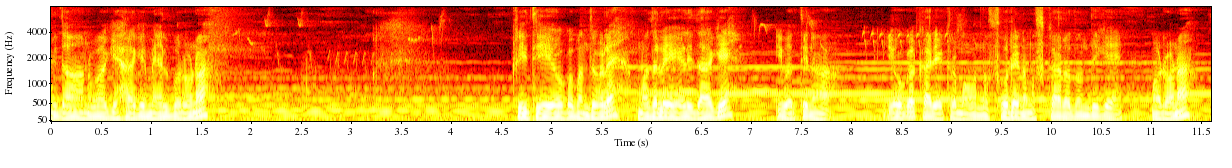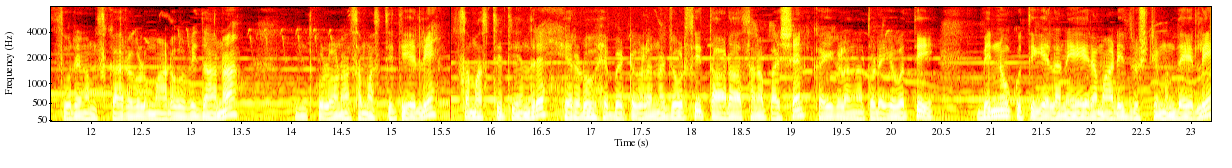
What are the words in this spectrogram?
ನಿಧಾನವಾಗಿ ಹಾಗೆ ಮೇಲೆ ಬರೋಣ. ಪ್ರೀತಿಯ ಯೋಗ ಬಂಧುಗಳೇ, ಮೊದಲೇ ಹೇಳಿದ ಹಾಗೆ ಇವತ್ತಿನ ಯೋಗ ಕಾರ್ಯಕ್ರಮವನ್ನು ಸೂರ್ಯ ನಮಸ್ಕಾರದೊಂದಿಗೆ ಮಾಡೋಣ. ಸೂರ್ಯ ನಮಸ್ಕಾರಗಳು ಮಾಡುವ ವಿಧಾನ, ನಿಂತ್ಕೊಳ್ಳೋಣ ಸಮಸ್ಥಿತಿಯಲ್ಲಿ. ಸಮಸ್ಥಿತಿ ಅಂದರೆ ಎರಡು ಹೆಬ್ಬೆಟ್ಟುಗಳನ್ನು ಜೋಡಿಸಿ ತಾಡಾಸನ ಪಶ್ಯನ್ ಕೈಗಳನ್ನು ತೊಡೆಗೆ ಒತ್ತಿ, ಬೆನ್ನು ಕುತ್ತಿಗೆಲ್ಲ ನೇರ ಮಾಡಿ ದೃಷ್ಟಿ ಮುಂದೆ ಇರಲಿ.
